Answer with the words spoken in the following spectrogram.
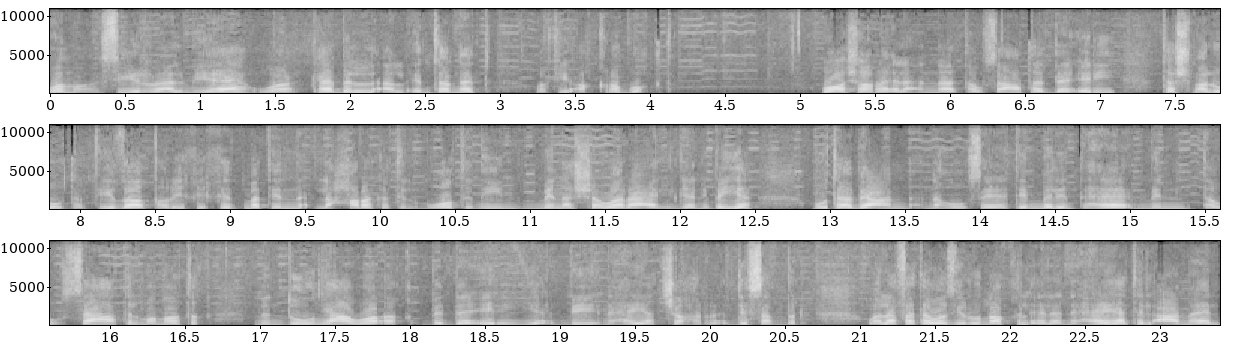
ومواسير المياه وكابل الإنترنت وفي أقرب وقت. وأشار إلى أن توسعة الدائري تشمل تنفيذ طريق خدمة لحركة المواطنين من الشوارع الجانبية متابعا أنه سيتم الانتهاء من توسعة المناطق من دون عوائق بالدائري بنهاية شهر ديسمبر. ولفت وزير النقل إلى نهاية الأعمال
